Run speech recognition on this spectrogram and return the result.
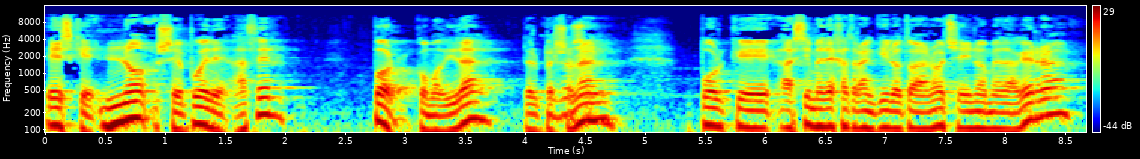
es que no se puede hacer por comodidad del personal, porque así me deja tranquilo toda la noche y no me da guerra,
